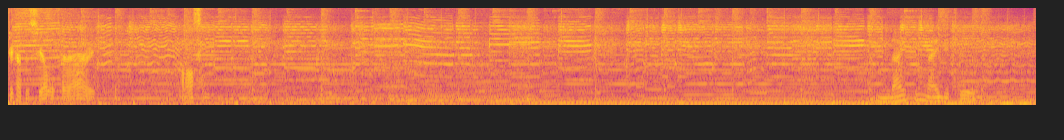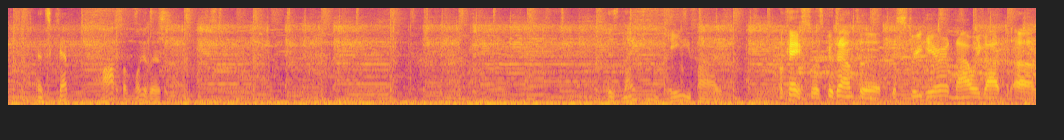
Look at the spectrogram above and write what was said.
Check out this yellow Ferrari. Awesome. Nineteen ninety two. It's kept awesome. Look at this. It's 1985. Okay, so let's go down to the street here. Now we got uh,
